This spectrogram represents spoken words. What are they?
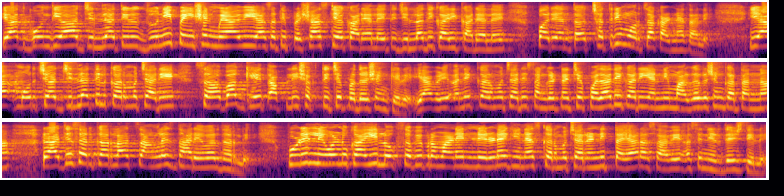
यात गोंदिया जिल्ह्यातील जुनी पेन्शन मिळावी यासाठी प्रशासकीय कार्यालय ते जिल्हाधिकारी कार्यालय पर्यंत छत्री मोर्चा काढण्यात आले. या मोर्चात जिल्ह्यातील कर्मचारी सहभाग घेत आपली शक्तीचे प्रदर्शन केले. यावेळी अनेक कर्मचारी संघटनेचे पदाधिकारी यांनी मार्गदर्शन करताना राज्य सरकारला चांगलेच धारेवर धरले. पुढील निवडणुकाही लोकसभेप्रमाणे निर्णय घेण्यास कर्मचाऱ्यांनी तयार असावे असे निर्देश दिले.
